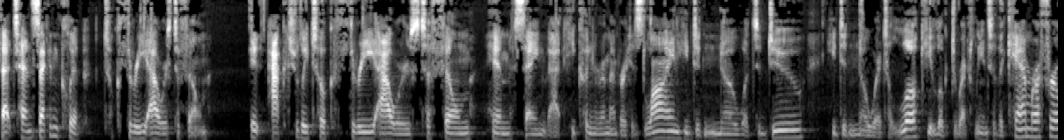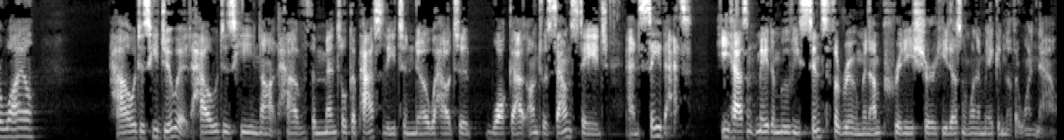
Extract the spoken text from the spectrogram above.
That 10 second clip took three hours to film. It actually took three hours to film him saying that. He couldn't remember his line, he didn't know what to do, he didn't know where to look, he looked directly into the camera for a while. How does he do it? How does he not have the mental capacity to know how to walk out onto a soundstage and say that? He hasn't made a movie since The Room, and I'm pretty sure he doesn't want to make another one now.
